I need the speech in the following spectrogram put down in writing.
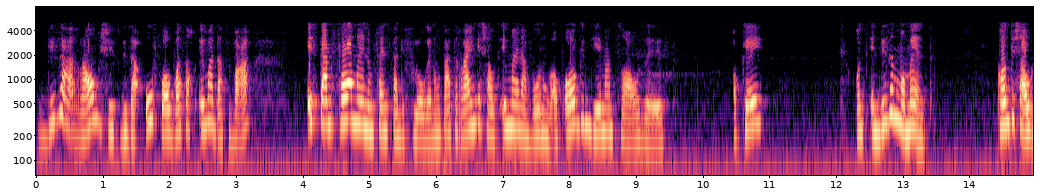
dieser Raumschiff, dieser UFO, was auch immer das war, ist dann vor meinem Fenster geflogen und hat reingeschaut in meiner Wohnung, ob irgendjemand zu Hause ist. Okay? Und in diesem Moment konnte ich auch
